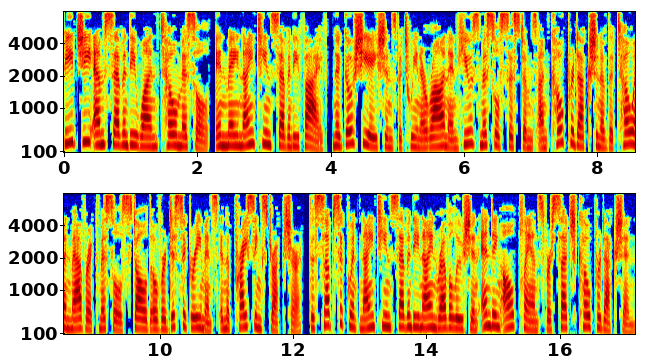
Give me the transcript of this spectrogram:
BGM-71 TOW missile. In May 1975, negotiations between Iran and Hughes Missile Systems on co-production of the TOW and Maverick missiles stalled over disagreements in the pricing structure, the subsequent 1979 revolution ending all plans for such co-production.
